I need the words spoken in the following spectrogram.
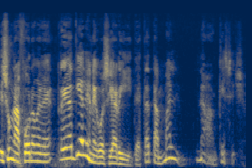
Es una forma de regatear y negociar guita. ¿Está tan mal? No, qué sé yo.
